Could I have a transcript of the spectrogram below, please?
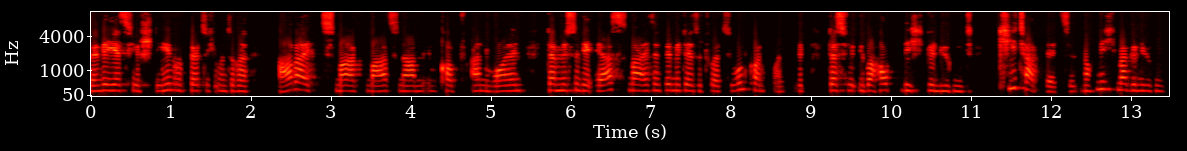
Wenn wir jetzt hier stehen und plötzlich unsere Arbeitsmarktmaßnahmen im Kopf anrollen, dann müssen wir erstmal, sind wir mit der Situation konfrontiert, dass wir überhaupt nicht genügend Kita-Plätze, noch nicht mal genügend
